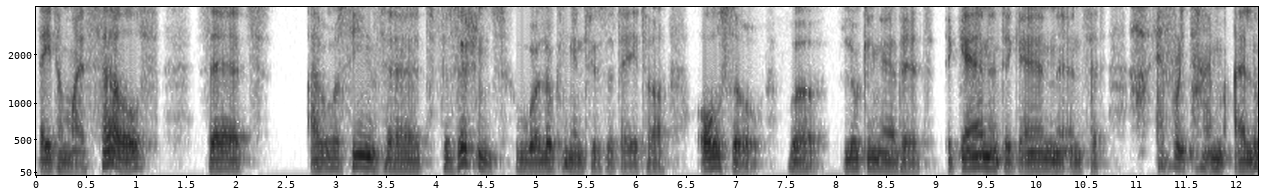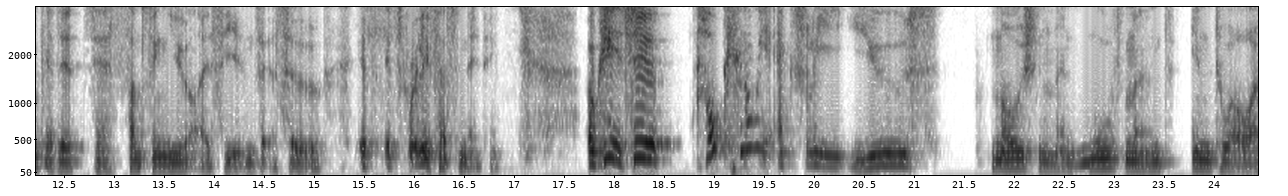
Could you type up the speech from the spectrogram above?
data myself that I was seeing that physicians who were looking into the data also were looking at it again and again and said, ah, every time I look at it, there's something new I see in there. So it's it's really fascinating. Okay, so how can we actually use motion and movement into our.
